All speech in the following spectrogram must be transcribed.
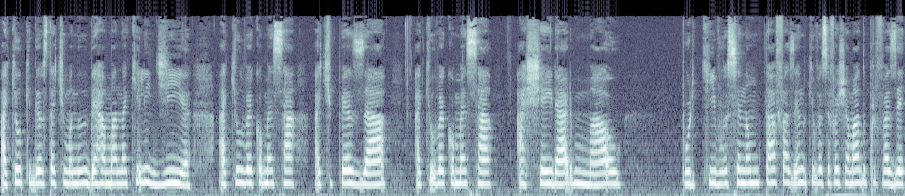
aquilo que Deus está te mandando derramar naquele dia, aquilo vai começar a te pesar, aquilo vai começar a cheirar mal porque você não está fazendo o que você foi chamado para fazer.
